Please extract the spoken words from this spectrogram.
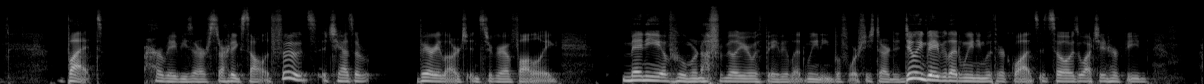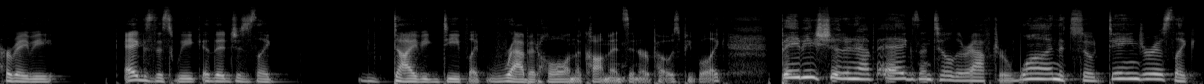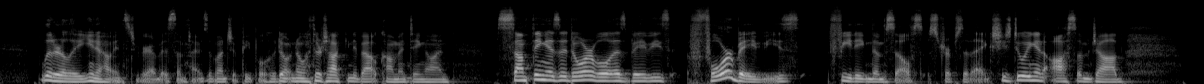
But her babies are starting solid foods, and she has a very large Instagram following, many of whom were not familiar with baby led weaning before she started doing baby led weaning with her quads. And so I was watching her feed her baby eggs this week and then just like diving deep, like rabbit hole on the comments in her post. People like, babies shouldn't have eggs until they're after one. It's so dangerous. Like, literally, you know how Instagram is sometimes a bunch of people who don't know what they're talking about commenting on something as adorable as babies, for babies feeding themselves strips of eggs. She's doing an awesome job.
